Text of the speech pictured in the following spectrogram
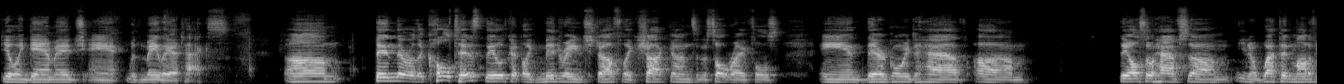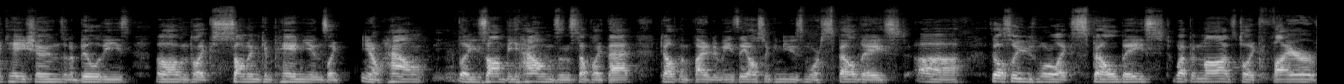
dealing damage and with melee attacks. Um, then there are the cultists. They look at like mid-range stuff like shotguns and assault rifles, and they're going to have. Um, they also have some, you know, weapon modifications and abilities that allow them to like summon companions, like you know, hound, like zombie hounds and stuff like that to help them fight enemies. They also can use more spell-based. Uh, they also use more like spell-based weapon mods to like fire,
